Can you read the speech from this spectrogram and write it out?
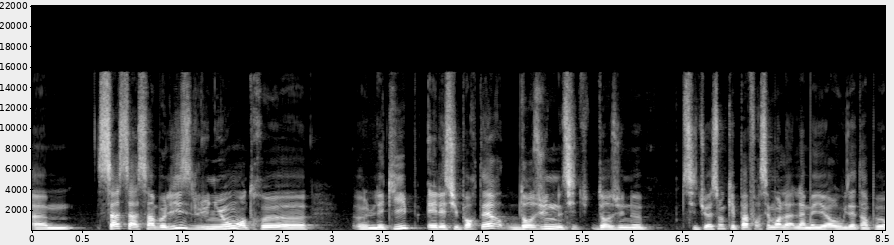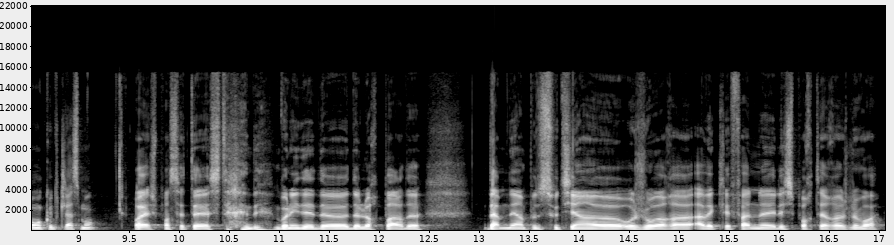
Euh, ça, ça symbolise l'union entre euh, l'équipe et les supporters dans une, dans une situation qui n'est pas forcément la, meilleure, où vous êtes un peu en queue de classement. Ouais, je pense que c'était une bonne idée de, de leur part de d'amener un peu de soutien aux joueurs avec les fans et les supporters, je le vois.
